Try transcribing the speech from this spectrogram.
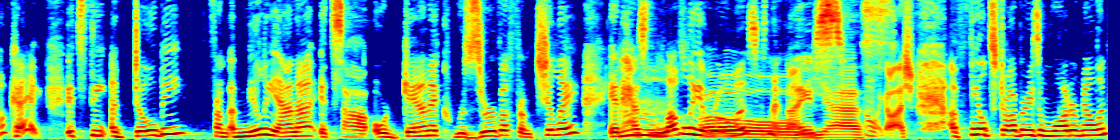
Okay, it's the Adobe from Emiliana. It's uh, organic Reserva from Chile. It has lovely aromas. Isn't that Oh, nice? yes. Oh my gosh. Uh, field strawberries and watermelon.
